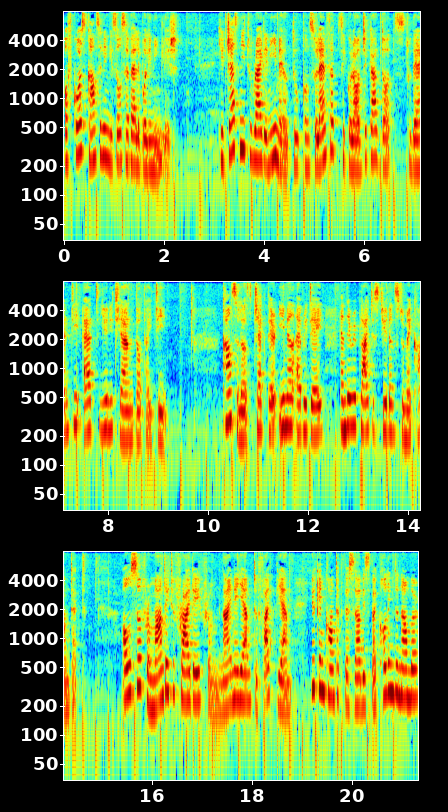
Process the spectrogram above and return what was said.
Of course, counseling is also available in English. You just need to write an email to consulenzapsicologica.studenti at unitn.it. Counselors check their email every day and they reply to students to make contact. Also, from Monday to Friday from 9 a.m. to 5 p.m., you can contact the service by calling the number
